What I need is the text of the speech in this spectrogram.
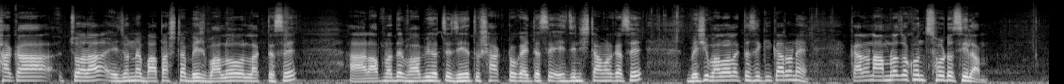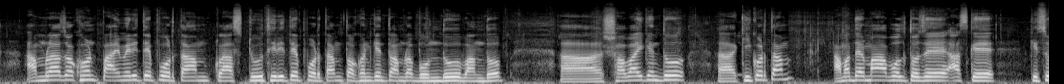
ফাঁকা চড়া এই জন্য বাতাসটা বেশ ভালো লাগতেছে। আর আপনাদের ভাবি হচ্ছে যেহেতু শাক টোকাইতেছে এই জিনিসটা আমার কাছে বেশি ভালো লাগতেছে। কি কারণে? কারণ আমরা যখন ছোট ছিলাম, আমরা যখন প্রাইমারিতে পড়তাম ক্লাস টু থ্রিতে পড়তাম, তখন কিন্তু আমরা বন্ধু, বান্ধব সবাই কিন্তু কি করতাম? আমাদের মা বলতো যে, আজকে কিছু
